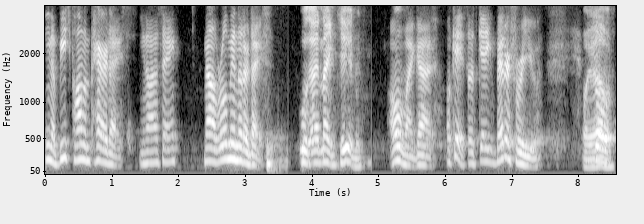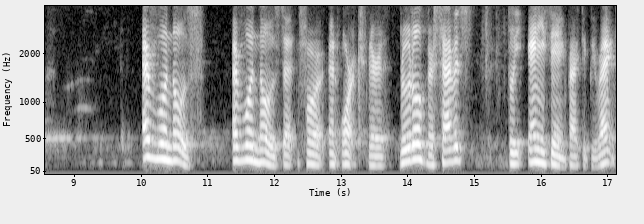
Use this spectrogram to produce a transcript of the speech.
you know, beach palm in paradise. You know what I'm saying? Now roll me another dice. Ooh, I got 19. Oh my god. Okay, so it's getting better for you. Oh, yeah. So everyone knows, everyone knows that for an orc, they're brutal, they're savage, they'll eat anything practically, right?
